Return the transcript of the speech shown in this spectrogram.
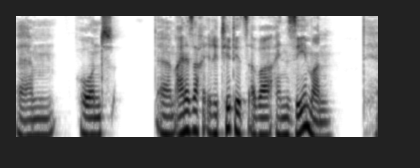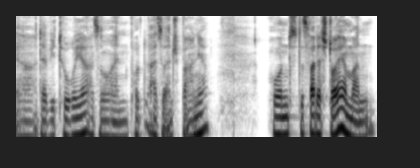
Ähm, und ähm, eine Sache irritiert jetzt aber einen Seemann der, der Victoria, also ein, also ein Spanier. Und das war der Steuermann,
